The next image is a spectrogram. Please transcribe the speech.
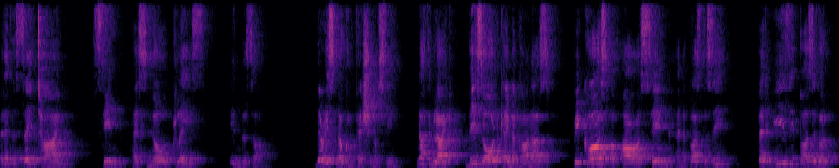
But at the same time, sin has no place in the psalm. There is no confession of sin, nothing like this all came upon us because of our sin and apostasy, but is it possible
